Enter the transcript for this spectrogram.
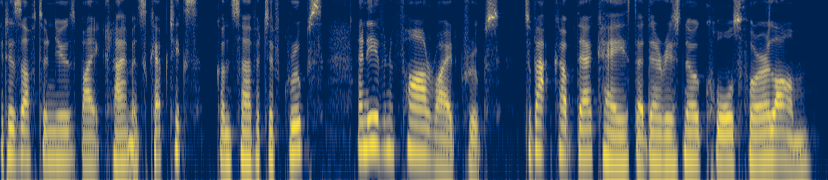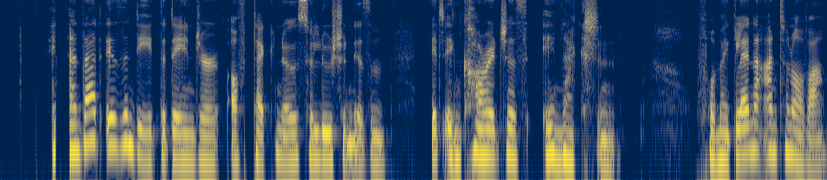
It is often used by climate skeptics, conservative groups, and even far right groups to back up their case that there is no cause for alarm. And that is indeed the danger of techno solutionism it encourages inaction. For Meglena Antonova,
